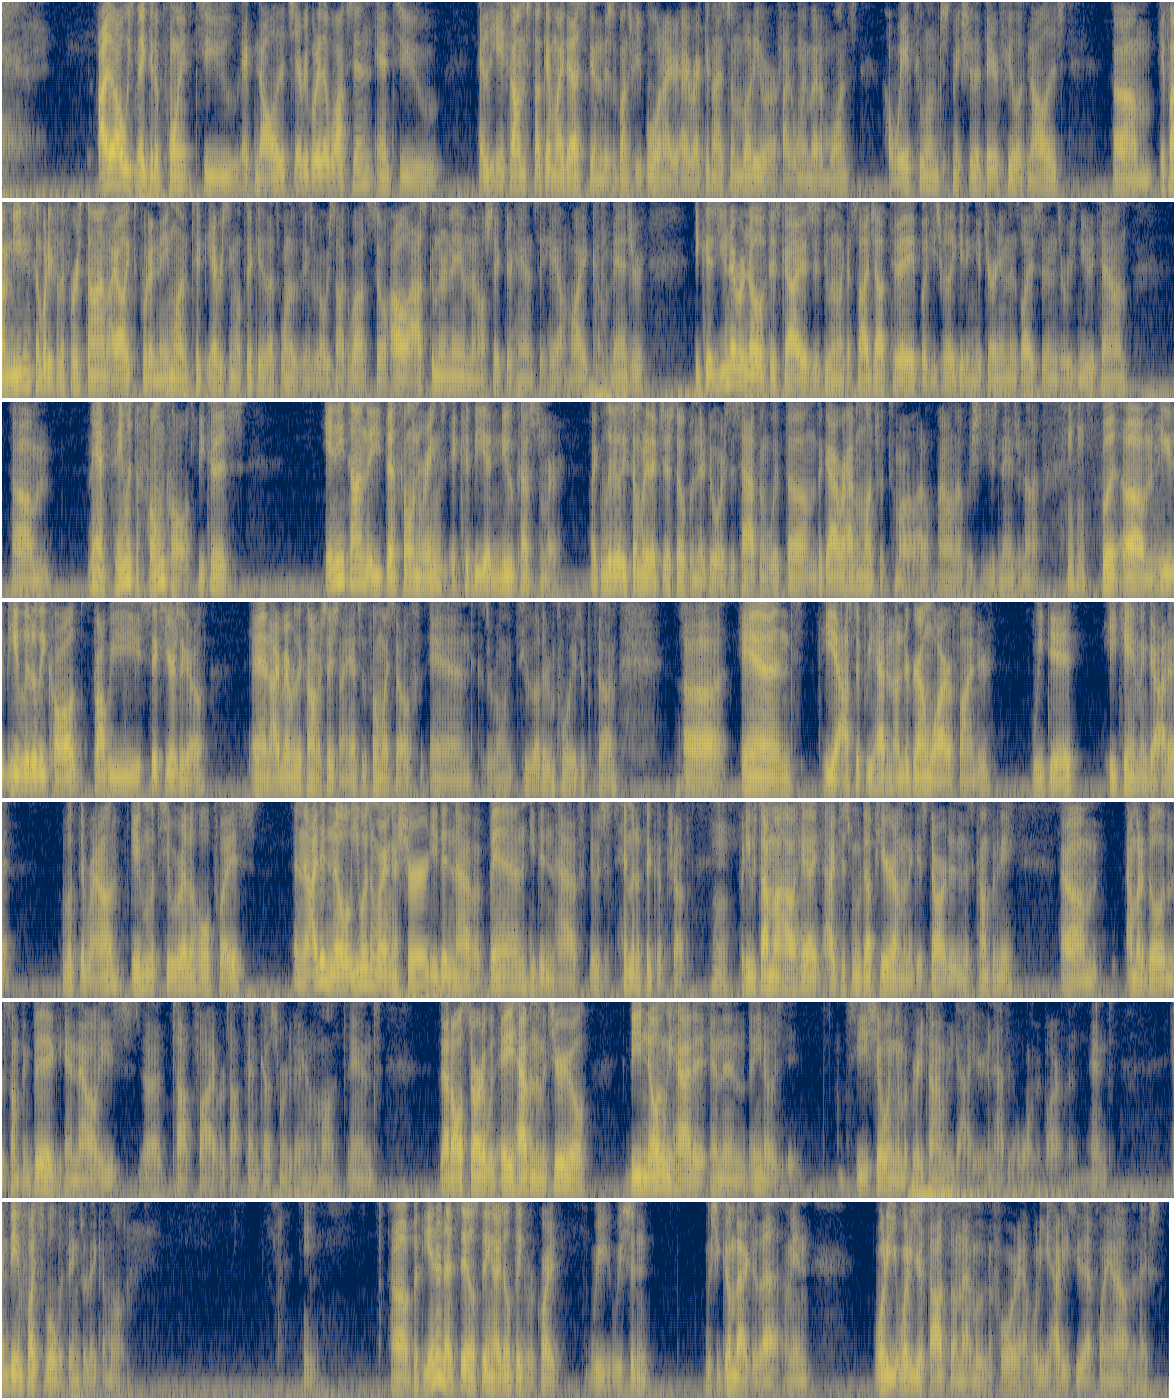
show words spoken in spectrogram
I always make it a point to acknowledge everybody that walks in and to if I'm stuck at my desk and there's a bunch of people and I, I recognize somebody or if I've only met them once, I'll wave to them. Just make sure that they feel acknowledged. Um, if I'm meeting somebody for the first time, I like to put a name on a every single ticket. That's one of the things we always talk about. So I'll ask them their name and then I'll shake their hand and say, "Hey, I'm Mike. I'm a manager." Because you never know if this guy is just doing like a side job today, but he's really getting his journeyman's license or he's new to town. Um, man, same with the phone calls because anytime that that phone rings, it could be a new customer, like literally somebody that just opened their doors. This happened with um, the guy we're having lunch with tomorrow. I don't, I don't know if we should use names or not, but um, he he literally called probably six years ago, and I remember the conversation. I answered the phone myself, and because there were only two other employees at the time, uh, and he asked if we had an underground wire finder. We did. He came and got it looked around, gave him a tour of the whole place. And I didn't know he wasn't wearing a shirt. He didn't have a van. He didn't have. It was just him in a pickup truck. Hmm. But he was talking about how hey, I just moved up here. I'm gonna get started in this company. Um, I'm gonna build into something big. And now he's a top five or top ten customer depending on the month. And that all started with a having the material, b knowing we had it, and then you know, c showing him a great time when he got here and having a warm environment and and being flexible with things when they come up. Yeah. Uh, but the internet sales thing, I don't think we're quite. We we shouldn't. We should come back to that. I mean, what are you what are your thoughts on that moving forward? How, what do you how do you see that playing out in the next?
